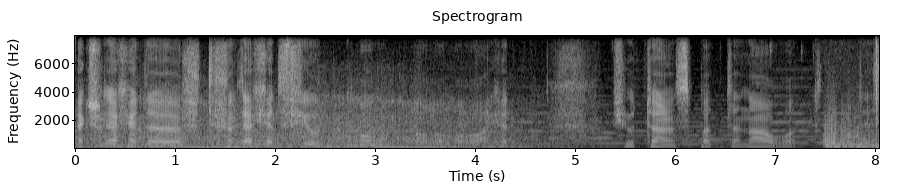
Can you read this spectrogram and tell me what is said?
Actually, I had uh, I had few oh, oh, oh, oh, I had few turns, but uh, now what this?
